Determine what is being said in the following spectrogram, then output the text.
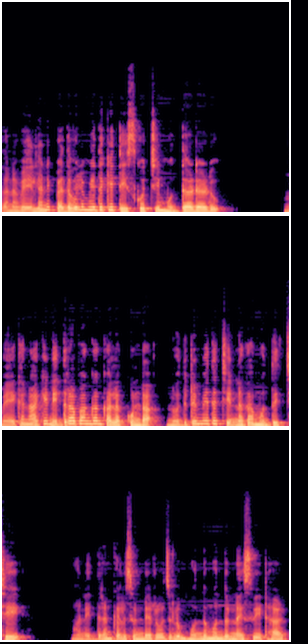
తన వేళ్ళని పెదవుల మీదకి తీసుకొచ్చి ముద్దాడాడు. మేఘనాకి నిద్రాభంగం కలగకుండా నుదుటి మీద చిన్నగా ముద్దిచ్చి మనిద్దరం కలిసి ఉండే రోజులు ముందు ముందున్నాయి స్వీట్ హార్ట్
